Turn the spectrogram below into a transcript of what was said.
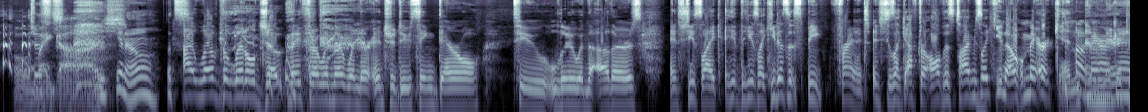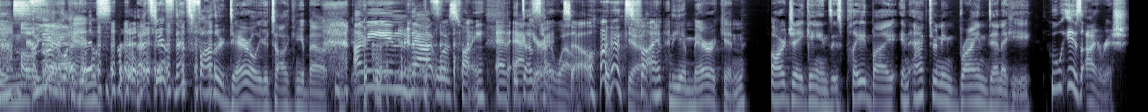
oh my gosh. you know, let's. I love the little joke they throw in there when they're introducing Daryl to Lou and the others, and she's like, he- he's like, he doesn't speak French, and she's like, after all this time, he's like, you know, American. Americans. Americans. Oh, yeah. That's your. That's Father Daryl you're talking about. I mean, that was funny and It does accurate. fit well. So it's Yeah. fine. The American R.J. Gaines is played by an actor named Brian Dennehy, who is Irish.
